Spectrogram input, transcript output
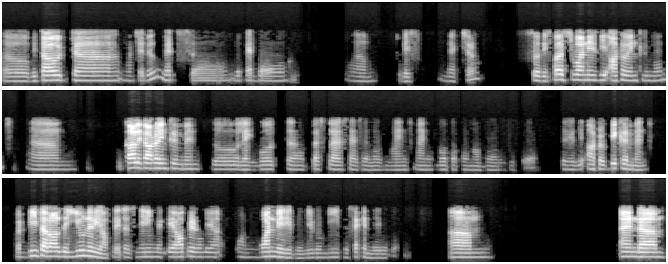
So without uh, much ado let's uh, look at the um, today's lecture. So the first one is the auto increment. Um, call it auto increment so like both uh, plus plus as well as minus minus both of them are there. This is, this is the auto decrement. But these are all the unary operators meaning that they operate only on one variable you don't need the second variable. Um, and um,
